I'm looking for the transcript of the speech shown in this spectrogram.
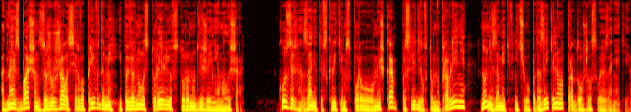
Одна из башен зажужжала сервоприводами и повернулась турелью в сторону движения малыша. Козырь, занятый вскрытием спорового мешка, проследил в том направлении, но, не заметив ничего подозрительного, продолжил свое занятие.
